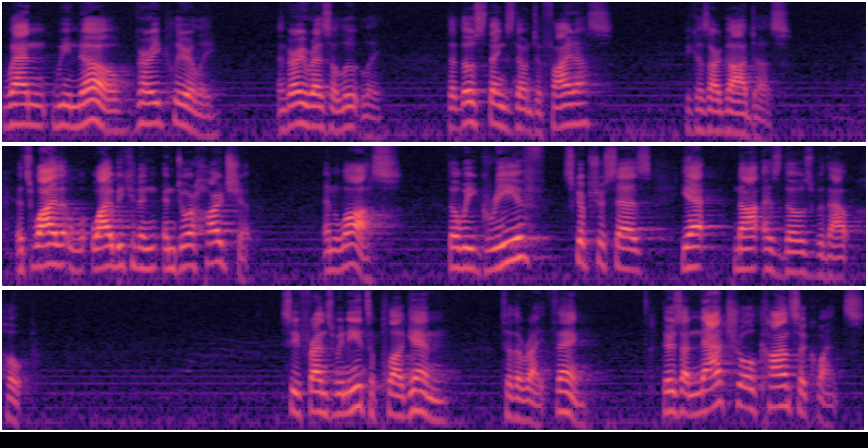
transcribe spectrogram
when we know very clearly and very resolutely that those things don't define us because our God does. It's why, that, why we can endure hardship and loss. Though we grieve, Scripture says, yet not as those without hope. See, friends, we need to plug in to the right thing. There's a natural consequence.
